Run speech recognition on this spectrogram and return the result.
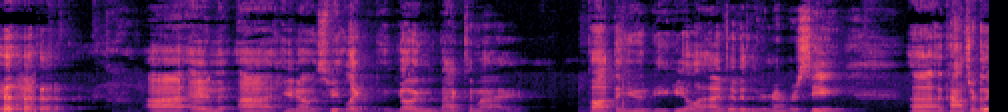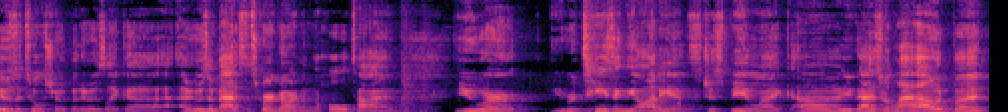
yes. uh, and uh, you know, sweet, like going back to my thought that you would be heel. I vividly remember seeing uh, a concert. I believe it was a Tool show, but it was like uh, it was a Madison Square Garden, and the whole time you were you were teasing the audience, just being like, "Oh, you guys are loud," but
